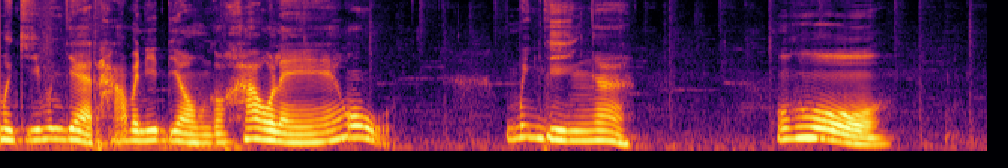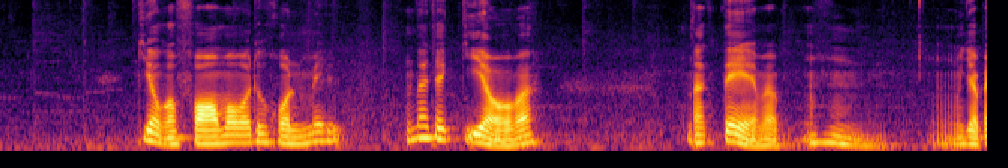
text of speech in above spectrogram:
เมื่อกี้มึงแย่เท้าไปนิดเดียวมันก็เข้าแล้วไม่ยิงอะ โอ้โห เกี่ยวกับฟอร์มป่าวะทุกคนไม่ น่าจะเกี่ยวปะ นักเตะแบบอย่าไป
